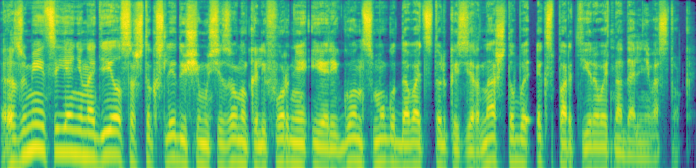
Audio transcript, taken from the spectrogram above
Разумеется, я не надеялся, что к следующему сезону Калифорния и Орегон смогут давать столько зерна, чтобы экспортировать на Дальний Восток.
